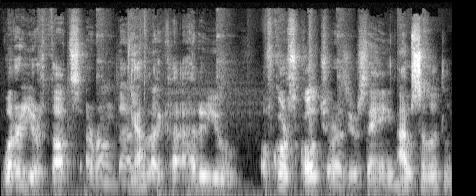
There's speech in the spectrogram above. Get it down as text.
What are your thoughts around that? Yeah. Like, how do you, of course, culture, as you're saying. Absolutely.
